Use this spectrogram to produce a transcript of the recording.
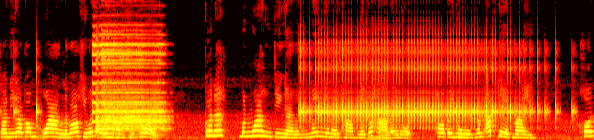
ตอนนี้เราก็ว่างแล้วก็คิดว่าจะเอาไปทำคลิปด้วย ก็นะ มันว่างจริงๆอะมันไม่มีอะไรทำเลยก็หาอะไรโหลด พอไปดูมันอัปเดตใหม่โคตร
